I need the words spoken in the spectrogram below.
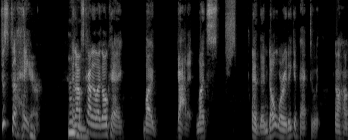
just a hair. And I was kind of like, okay, like, got it. Let's, and then don't worry, they get back to it. Uh huh.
